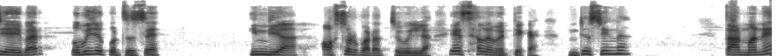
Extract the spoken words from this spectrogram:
যে এবার অভিযোগ করতেছে, ইন্ডিয়া অস্ত্র পাঠাচ্ছে বুঝলা এ সালামের টেকায়। ইন্টারেস্টিং না? তার মানে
